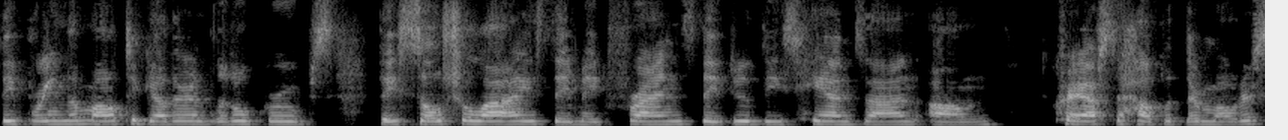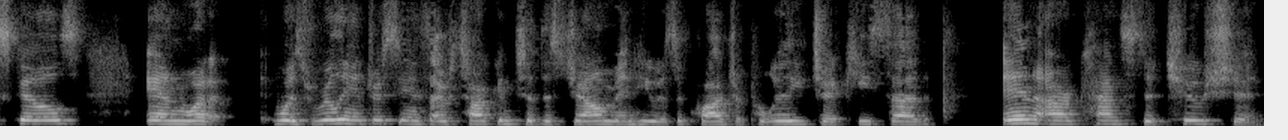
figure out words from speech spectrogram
they bring them all together in little groups, they socialize, they make friends, they do these hands-on um crafts to help with their motor skills. And what was really interesting is I was talking to this gentleman, he was a quadriplegic, he said, in our constitution,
